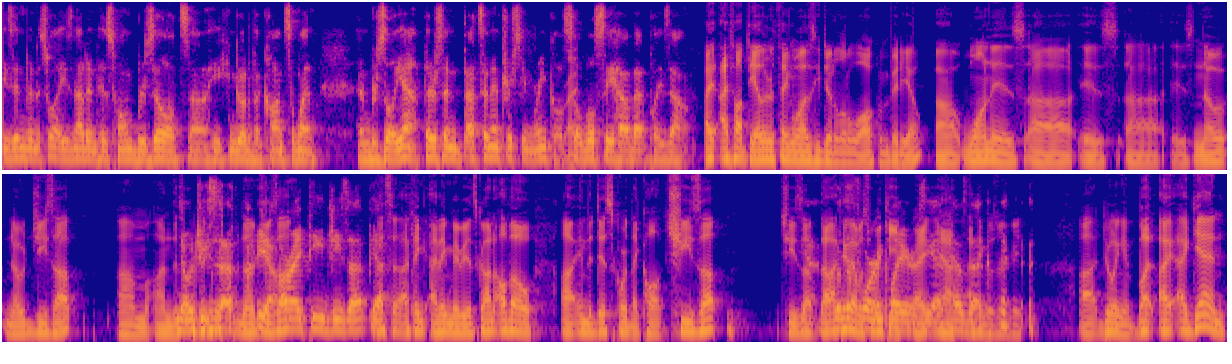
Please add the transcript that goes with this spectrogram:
He's in Venezuela. He's not in his home Brazil. It's not. He can go to the consulate in Brazil. Yeah, there's an that's an interesting wrinkle. So we'll see how that plays out. I, I thought the other thing was he did a little welcome video. Uh, one is uh, is uh, is no no G's up. Um, on this No G's up. No G's yeah, up. R.I.P. G's up. Yeah. That's. I think I think maybe it's gone. Although uh, in the Discord they call it cheese up, cheese up. Yeah, I with think that was Ricky, players, right? yeah, has I think it was Ricky uh, doing it. But I, again,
